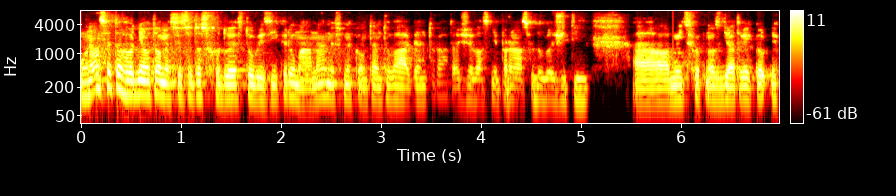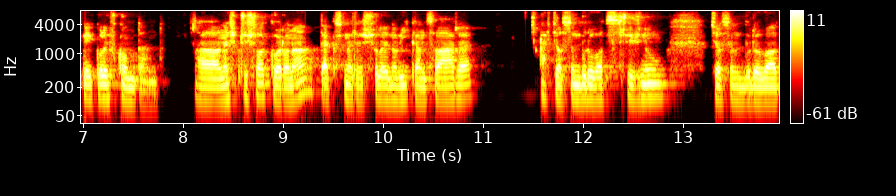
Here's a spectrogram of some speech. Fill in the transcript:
U nás je to hodně o tom, jestli se to shoduje s tou vizí, kterou máme. My jsme contentová agentura, takže vlastně pro nás je důležitý uh, mít schopnost dělat jakýkoliv content. Uh, než přišla korona, tak jsme řešili nový kanceláře a chtěl jsem budovat střižnu, chtěl jsem budovat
